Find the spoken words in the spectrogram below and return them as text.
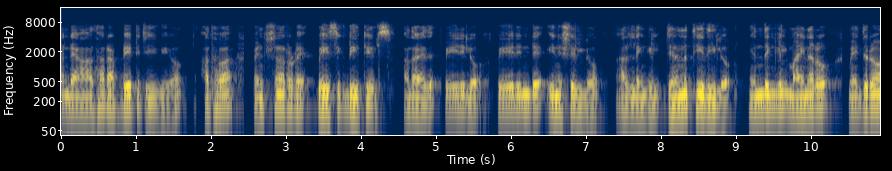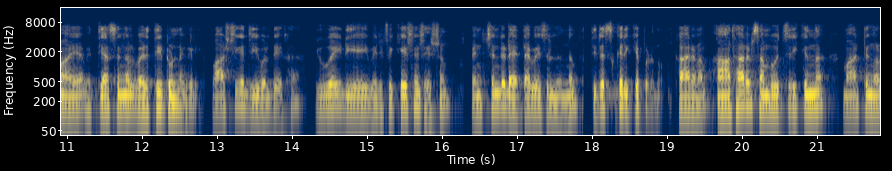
തന്റെ ആധാർ അപ്ഡേറ്റ് ചെയ്യുകയോ അഥവാ പെൻഷനറുടെ ബേസിക് ഡീറ്റെയിൽസ് അതായത് പേരിലോ പേരിന്റെ ഇനിഷ്യലിലോ അല്ലെങ്കിൽ ജനനത്തീയതിയിലോ എന്തെങ്കിലും മൈനറോ മേജറോ ആയ വ്യത്യാസങ്ങൾ വരുത്തിയിട്ടുണ്ടെങ്കിൽ വാർഷിക ജീവൽ രേഖ യു ഐ ഡി ഐ വെരിഫിക്കേഷന് ശേഷം പെൻഷന്റെ ഡാറ്റാബേസിൽ നിന്നും തിരസ്കരിക്കപ്പെടുന്നു. കാരണം ആധാറിൽ സംഭവിച്ചിരിക്കുന്ന മാറ്റങ്ങൾ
